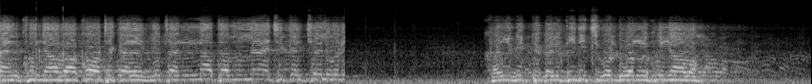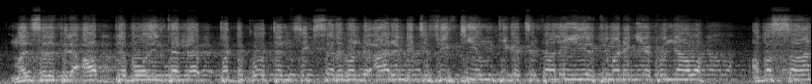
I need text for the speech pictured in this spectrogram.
Cortical with another കൈവിട്ട കളി തിരിച്ചു കൊണ്ടുവന്ന കുഞ്ഞാവ. മത്സരത്തിലെ ആദ്യ ബോളിൽ തന്നെ പട്ടുകൂറ്റൻ സിക്സർ കൊണ്ട് ആരംഭിച്ച് ഫിഫ്റ്റിയും തികച്ച് തലയുയർത്തി മടങ്ങിയ കുഞ്ഞാവ അവസാന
